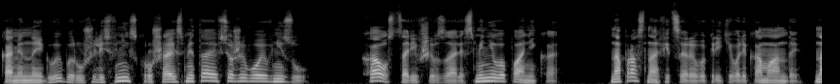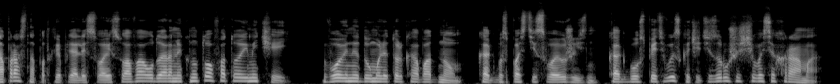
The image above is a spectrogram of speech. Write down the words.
Каменные глыбы рушились вниз, крушая и сметая все живое внизу. Хаос, царивший в зале, сменила паника. Напрасно офицеры выкрикивали команды, напрасно подкрепляли свои слова ударами кнутов, а то и мечей. Воины думали только об одном – как бы спасти свою жизнь, как бы успеть выскочить из рушащегося храма.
